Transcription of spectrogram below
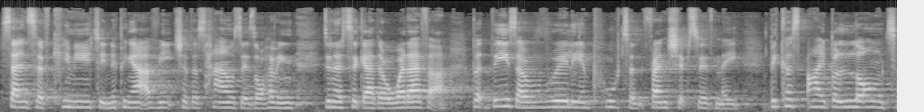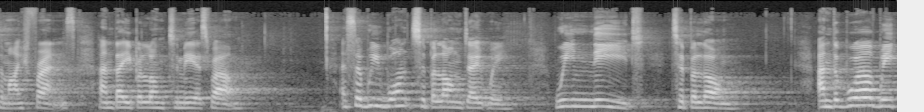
sense of community, nipping out of each other's houses or having dinner together or whatever. But these are really important friendships with me because I belong to my friends and they belong to me as well. And so we want to belong, don't we? We need to belong. And the world we,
